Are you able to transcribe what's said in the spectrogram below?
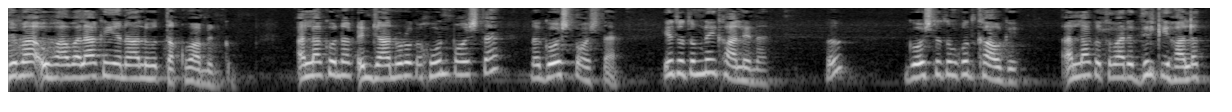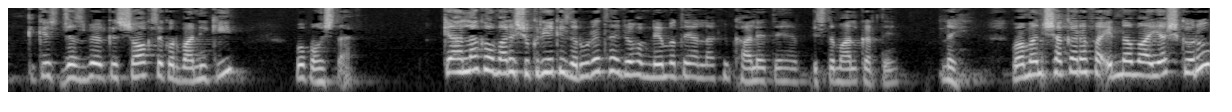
دماؤها ولكن يناله التقوى منكم اللہ کو نہ ان جانوروں کا خون پہنچتا ہے، نہ گوشت پہنچتا ہے۔ یہ تو تم نے کھا لینا ہے۔ ہاں؟ گوشت تو تم خود کھاؤ گے۔ اللہ کو تمہارے دل کی حالت، کس جذبے اور کس شوق سے قربانی کی وہ پہنچتا ہے۔ کیا اللہ کو ہمارے شکریہ کی ضرورت ہے جو ہم نعمتیں اللہ کی کھا لیتے ہیں، استعمال کرتے ہیں؟ نہیں۔ وہ من شکر انما یش کرو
